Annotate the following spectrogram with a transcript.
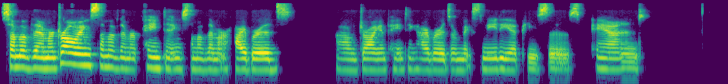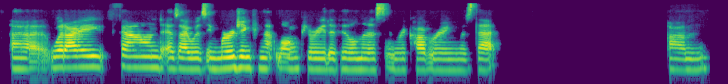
Some of them are drawings, some of them are paintings, some of them are hybrids, um, drawing and painting hybrids or mixed media pieces. And uh, what I found as I was emerging from that long period of illness and recovering was that um,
